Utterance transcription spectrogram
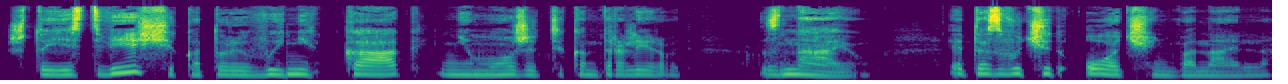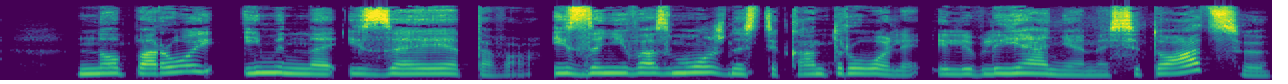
что есть вещи, которые вы никак не можете контролировать. Знаю, это звучит очень банально, но порой именно из-за этого, из-за невозможности контроля или влияния на ситуацию,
